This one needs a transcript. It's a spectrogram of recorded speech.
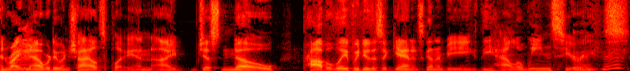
And right Mm. now we're doing Child's Play, and I just know probably if we do this again, it's going to be the Halloween series.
